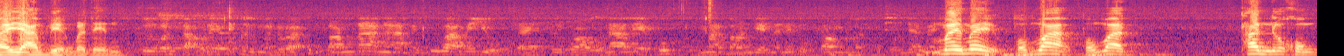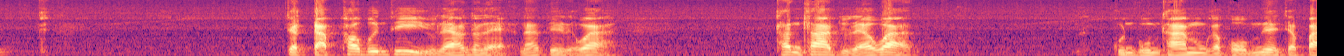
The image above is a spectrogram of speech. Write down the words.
พยายามเบี่ยงประเด็น คือวันเสาร์เนี่ยก็คือเหมือนว่าตอนหน้างานเนี่ยผู้ว่าไม่อยู่แต่คือพอหัวหน้าเรียกปุ๊บถึงมาตอนเย็นอันนี้ถูกต้องไหมคุณแยกไหมไม่ไม่ผมว่าผมว่าท่านก็คง จะกลับเข้าพื้นที่อยู่แล้วนั่นแหละนะเพียงแต่ว่า ท่านทราบอยู่แล้วว่า คุณภูมิธรรมกับผมเนี่ยจะไป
